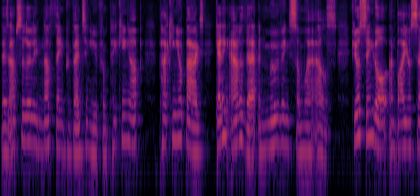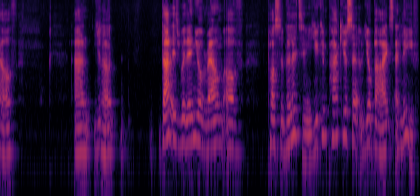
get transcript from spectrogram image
there's absolutely nothing preventing you from picking up, packing your bags, getting out of there, and moving somewhere else. If you're single and by yourself, and you know, that is within your realm of possibility. You can pack your, your bags and leave.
